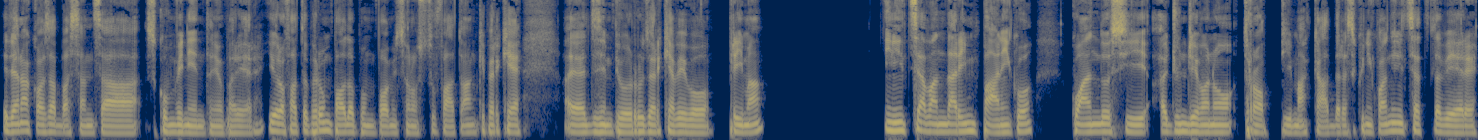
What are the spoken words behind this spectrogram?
ed è una cosa abbastanza sconveniente a mio parere. Io l'ho fatto per un po', dopo un po' mi sono stufato anche perché eh, ad esempio il router che avevo prima iniziava ad andare in panico quando si aggiungevano troppi MAC address. Quindi, quando iniziate ad avere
